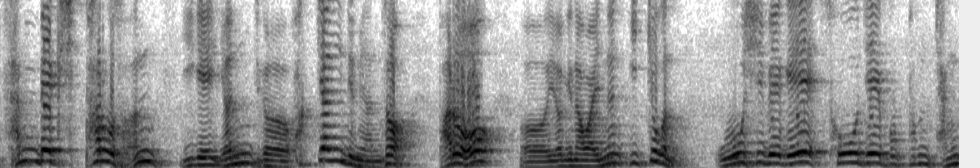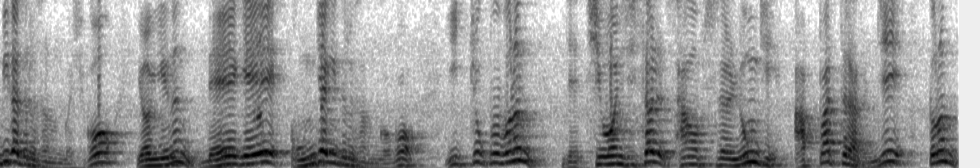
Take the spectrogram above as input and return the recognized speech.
318호선 이게 연 그 확장이 되면서 바로 어, 여기 나와 있는 이쪽은 50여 개의 소재 부품 장비가 들어서는 것이고 여기는 4개의 공장이 들어서는 거고 이쪽 부분은 이제 지원시설, 상업시설 용지, 아파트라든지 또는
